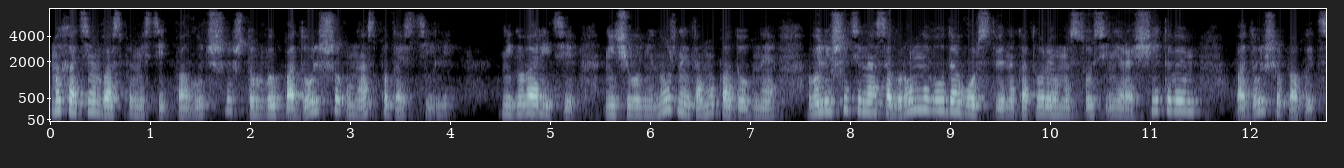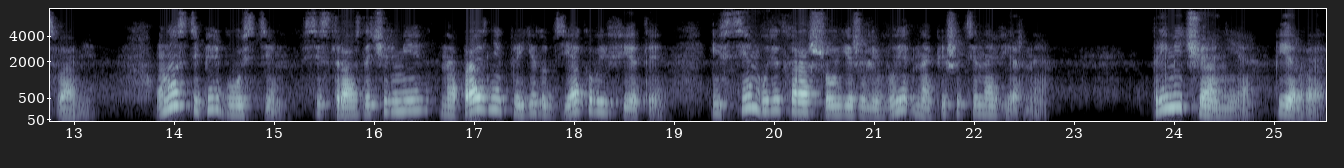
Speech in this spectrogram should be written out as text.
Мы хотим вас поместить получше, чтобы вы подольше у нас погостили. Не говорите, ничего не нужно и тому подобное. Вы лишите нас огромного удовольствия, на которое мы с осени рассчитываем, подольше побыть с вами. У нас теперь гости, сестра с дочерьми, на праздник приедут Дьяковы и Феты, и всем будет хорошо, ежели вы напишете «наверное». Примечание. Первое.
